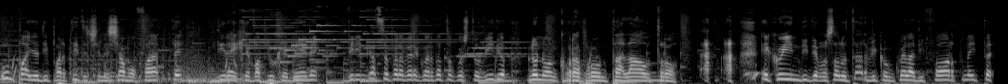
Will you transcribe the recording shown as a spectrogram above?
Un paio di partite ce le siamo fatte. Direi che va più che bene. Vi ringrazio per aver guardato questo video. Non ho ancora pronta l'outro. e quindi devo salutarvi con quella di Fortnite.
